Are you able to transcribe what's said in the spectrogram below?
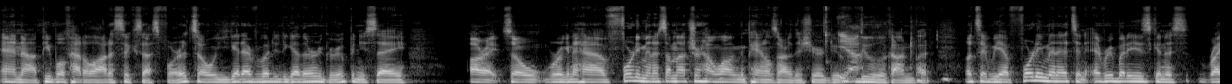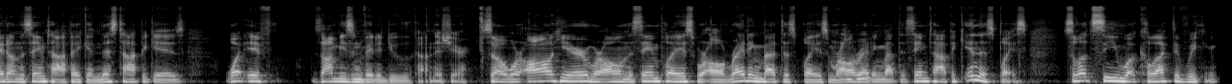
and uh, people have had a lot of success for it. So you get everybody together in a group, and you say, "All right, so we're gonna have 40 minutes. I'm not sure how long the panels are this year, Du- Yeah. Dulucon, but let's say we have 40 minutes, and everybody's gonna s- write on the same topic. And this topic is, what if zombies invaded Dulucon this year? So we're all here, we're all in the same place, we're all writing about this place, and we're all writing about the same topic in this place. So let's see what collective we can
